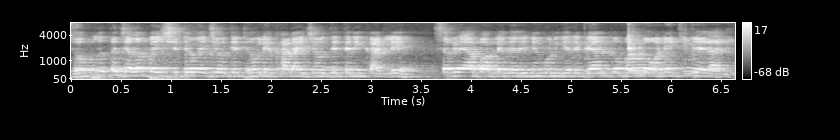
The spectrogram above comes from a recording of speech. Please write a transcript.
झोपलं तर ज्याला पैसे ठेवायचे होते ठेवले काढायचे होते त्यांनी काढले. सगळे आपापल्या घरी निघून गेले. बँक बंद होण्याची वेळ आली.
